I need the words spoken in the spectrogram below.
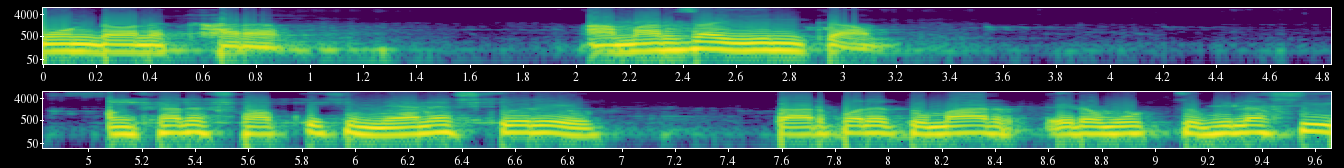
মনটা অনেক খারাপ। আমার যা ইনকাম সংসারে সবকিছু ম্যানেজ করে তারপরে তোমার এরকম উচ্চভিলাষী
